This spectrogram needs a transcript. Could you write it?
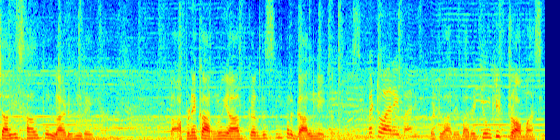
40 ਸਾਲ ਤੋਂ ਲੜ ਵੀ ਰਹੀਆਂ ਨੇ ਆਪਣੇ ਘਰ ਨੂੰ ਯਾਦ ਕਰਦੇ ਸਨ ਪਰ ਗੱਲ ਨਹੀਂ ਕਰਦੇ ਸੀ ਬਟਵਾਰੇ ਬਾਰੇ ਬਟਵਾਰੇ ਬਾਰੇ ਕਿਉਂਕਿ ਟਰਾਮਾ ਸੀ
